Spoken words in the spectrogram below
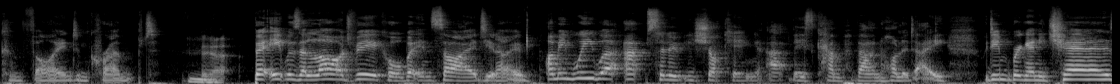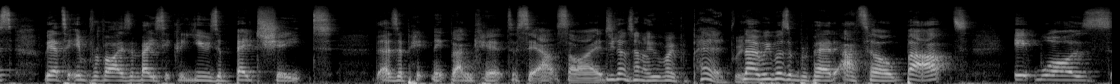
confined and cramped. Yeah. But it was a large vehicle, but inside, you know. I mean, we were absolutely shocking at this camper van holiday. We didn't bring any chairs. We had to improvise and basically use a bed sheet as a picnic blanket to sit outside. You don't sound like you were very prepared. Really. No, we wasn't prepared at all. But it was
